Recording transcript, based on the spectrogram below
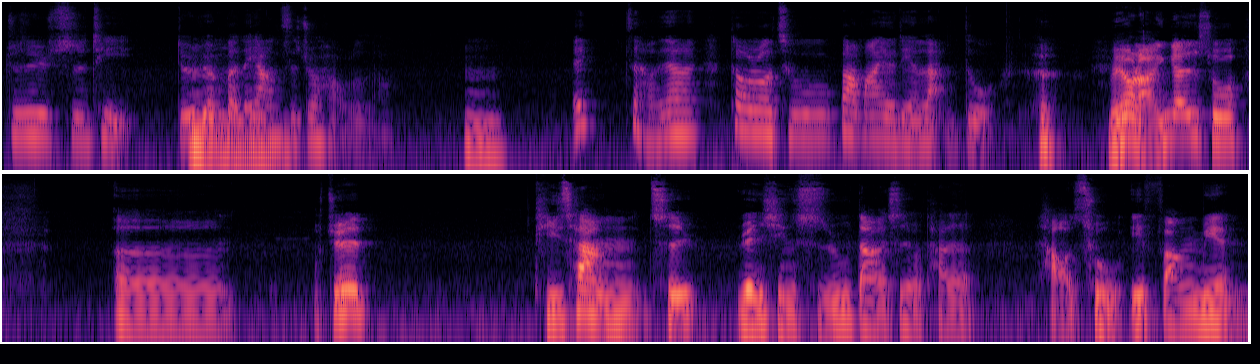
就是实体，就原本的样子就好了啦。嗯。哎、欸，这好像透露出爸妈有点懒惰。没有啦，应该是说，呃，我觉得提倡吃原型食物当然是有它的好处。一方面，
